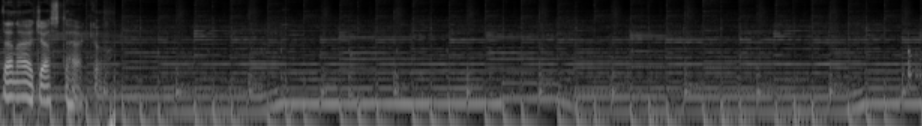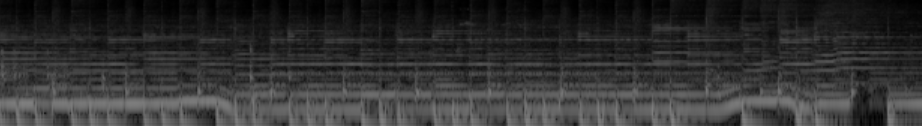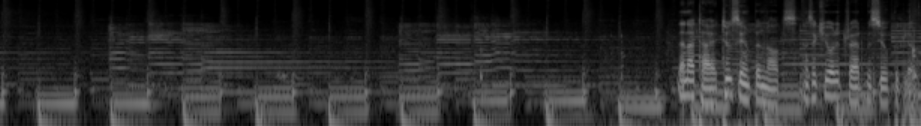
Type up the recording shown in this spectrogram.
Then I adjust the hackle. Then I tie two simple knots and secure the thread with super glue.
